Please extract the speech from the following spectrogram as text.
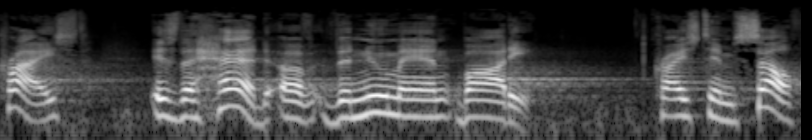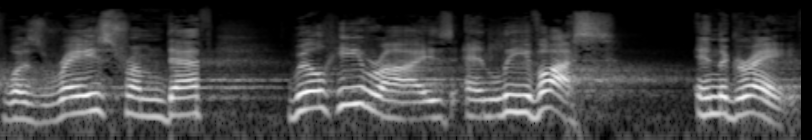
Christ is the head of the new man body. Christ himself was raised from death, will he rise and leave us in the grave?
